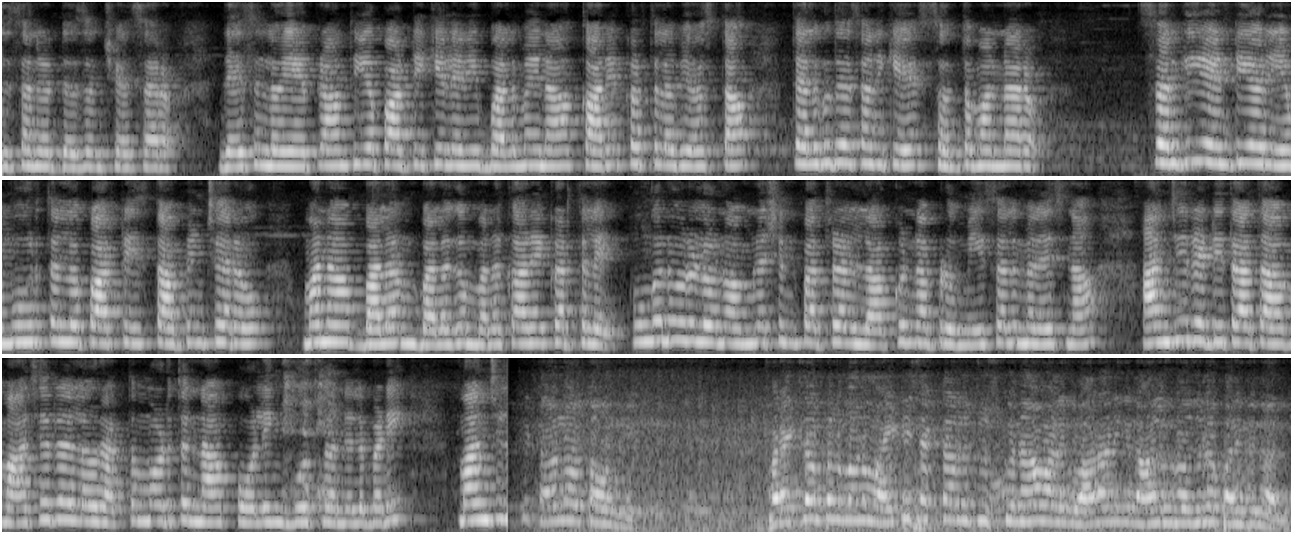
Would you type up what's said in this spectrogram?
దిశానిర్దేశం చేశారు. దేశంలో ఏ ప్రాంతీయ పార్టీకి లేని బలమైన కార్యకర్తల వ్యవస్థ తెలుగుదేశానికే సొంతమన్నారు. స్వర్గీయ ఎన్టీఆర్ ఏ ముహూర్తంలో పార్టీ స్థాపించారో? మన బలం బలగం మన కార్యకర్తలే. పుంగనూరులో నామినేషన్ పత్రాలు లాక్కున్నప్పుడు మీసాలు మెలేసిన అంజిరెడ్డి తాత మాచర్లలో రక్తం ఓడుతున్న పోలింగ్ బూత్లో నిలబడి మంచి టర్న్ అవుతా ఉంది. ఫర్ ఎగ్జాంపుల్ మనం ఐటీ సెక్టార్లో చూసుకున్నా వాళ్ళకి వారానికి నాలుగు రోజులు పని దినాలు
